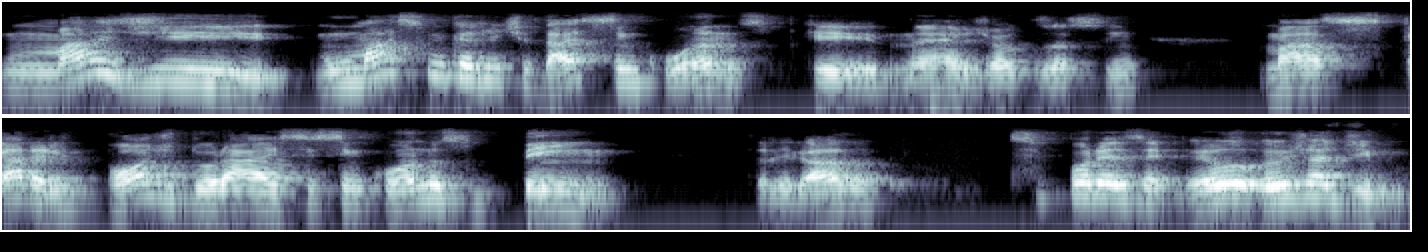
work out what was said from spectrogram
mais de. O máximo que a gente dá é cinco anos, porque, né, jogos assim. Mas, cara, ele pode durar esses cinco anos bem, tá ligado? Se, por exemplo, eu, eu já digo,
